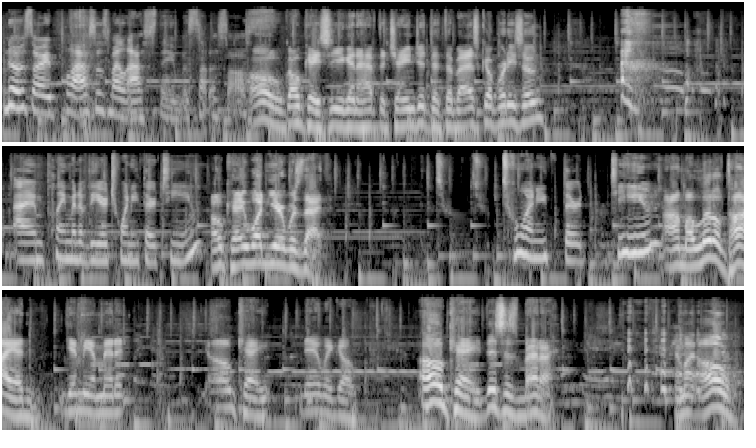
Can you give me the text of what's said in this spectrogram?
No, sorry, Pelasco's my last name. It's not a sauce. Oh, okay, so you're gonna have to change it to Tabasco pretty soon? I am Playmate of the Year 2013. Okay, what year was that? 2013. I'm a little tired. Give me a minute. Okay, there we go. Okay, this is better. Am I? Oh,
